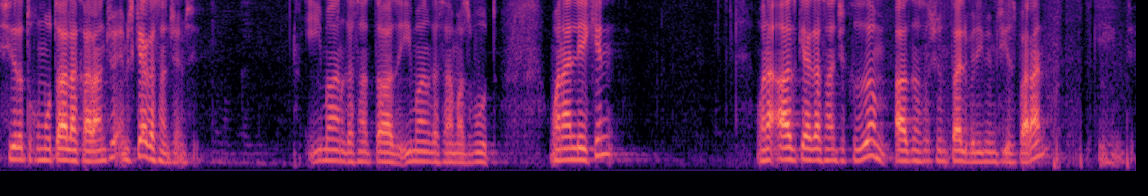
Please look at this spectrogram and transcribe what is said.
سیٖرتُک مُطالعہ کران چھُ أمِس کیاہ گژھان چھُ اَمہِ سۭتۍ؟ ایٖمان گژھان تازٕ ایٖمان گژھان مضبوٗط۔ وَنان لیکِن وَنان آز کیاہ گژھان چھِ کٲم آز نہ سا چھُنہٕ طالبہِ علم یِم چیٖز پَران کِہینۍ تہِ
